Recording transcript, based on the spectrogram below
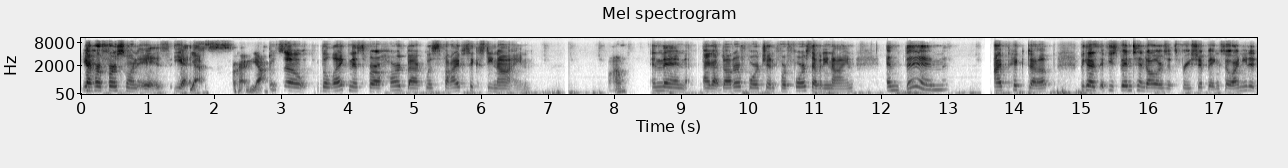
Yeah, her first one is yes. Yes. Okay. Yeah. So the likeness for a hardback was five sixty nine. Wow. And then I got Daughter of Fortune for four seventy nine, and then I picked up because if you spend ten dollars, it's free shipping. So I needed.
